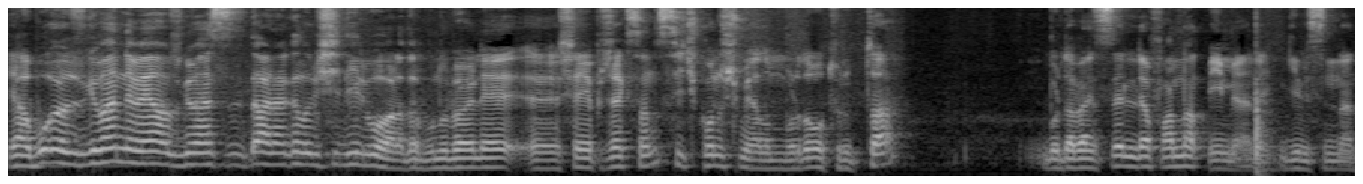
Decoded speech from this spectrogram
Ya bu özgüvenle veya özgüvensizlikle alakalı bir şey değil bu arada. Bunu böyle e, şey yapacaksanız hiç konuşmayalım burada oturup da. Burada ben size laf anlatmayayım yani gibisinden.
